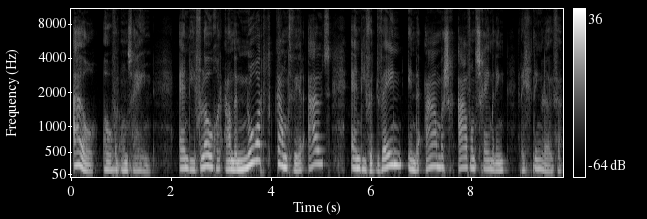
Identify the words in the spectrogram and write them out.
uil over ons heen. En die vloog er aan de noordkant weer uit en die verdween in de avondschemering richting Leuven.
